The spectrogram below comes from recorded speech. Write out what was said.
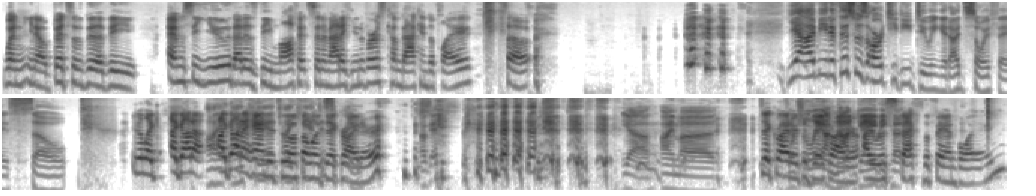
when you know bits of the the MCU that is the Moffat cinematic universe come back into play. So Yeah, I mean, if this was RTD doing it, I'd soy face. So you're like, I gotta I, I- gotta I hand it to I a fellow can't dick disagree. rider. Okay, yeah, I'm uh, Dick rider to Unfortunately, dick I'm not rider. I because- respect the fanboying.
